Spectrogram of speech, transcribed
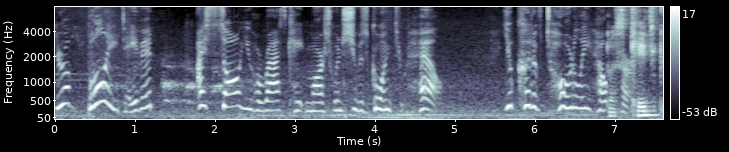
You're a bully, David. I saw you harass Kate Marsh when she was going through hell. You could have totally helped her. Kate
